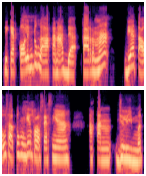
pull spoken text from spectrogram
di catcalling tuh nggak akan ada karena dia tahu satu mungkin prosesnya akan jelimet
